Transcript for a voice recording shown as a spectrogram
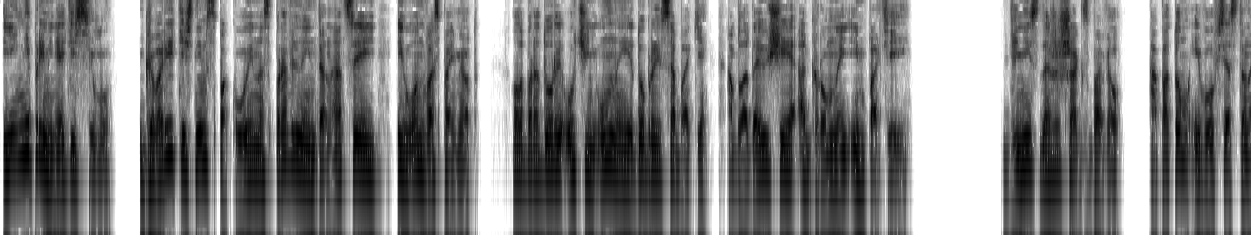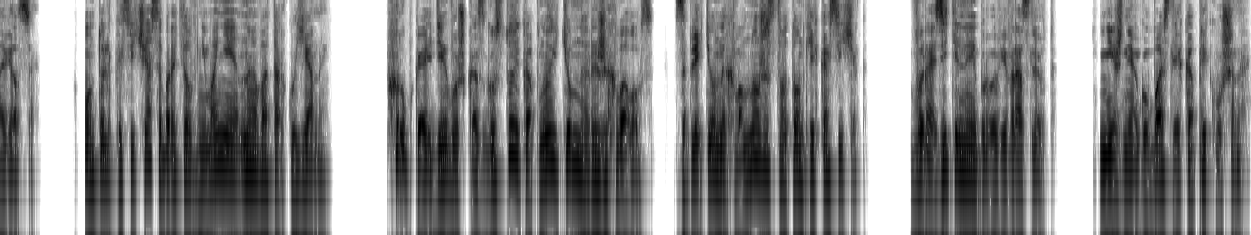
И не применяйте силу. Говорите с ним спокойно, с правильной интонацией, и он вас поймет. Лабрадоры очень умные и добрые собаки, обладающие огромной эмпатией. Денис даже шаг сбавил, а потом и вовсе остановился. Он только сейчас обратил внимание на аватарку Яны. Хрупкая девушка с густой копной темно-рыжих волос, заплетенных во множество тонких косичек. Выразительные брови в разлет. Нижняя губа слегка прикушена.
